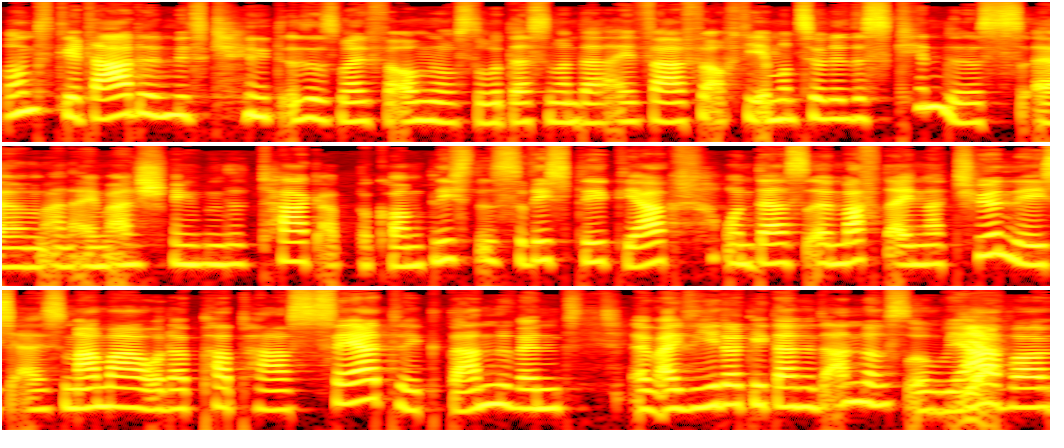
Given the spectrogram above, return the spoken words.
und gerade mit Kind ist es manchmal auch noch so, dass man da einfach auch die Emotionen des Kindes ähm, an einem anstrengenden Tag abbekommt. Nichts ist richtig, ja. Und das äh, macht einen natürlich als Mama oder Papa fertig dann, wenn, äh, also jeder geht damit anders um, ja. ja. Aber,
